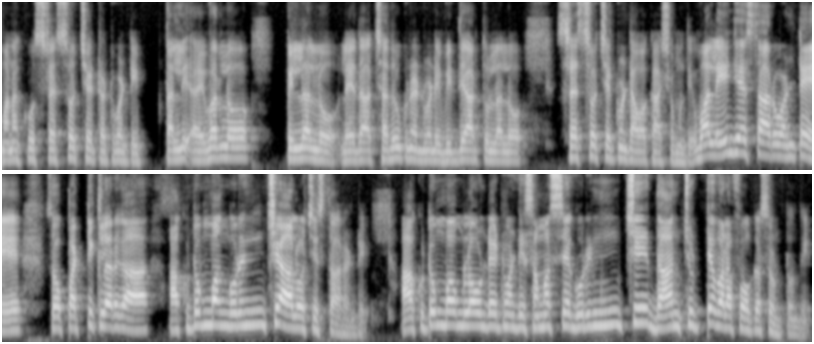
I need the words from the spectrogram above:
మనకు స్ట్రెస్ వచ్చేటటువంటి తల్లి ఎవరిలో పిల్లల్లో లేదా చదువుకునేటువంటి విద్యార్థులలో స్ట్రెస్ వచ్చేటువంటి అవకాశం ఉంది. వాళ్ళు ఏం చేస్తారు అంటే సో పర్టికులర్గా ఆ కుటుంబం గురించి ఆలోచిస్తారండి. ఆ కుటుంబంలో ఉండేటువంటి సమస్య గురించి దాని చుట్టే వాళ్ళ ఫోకస్ ఉంటుంది.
